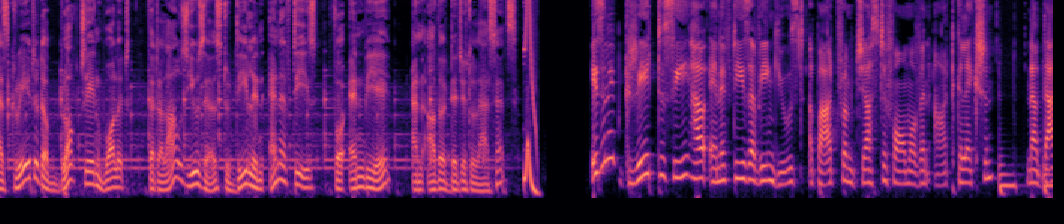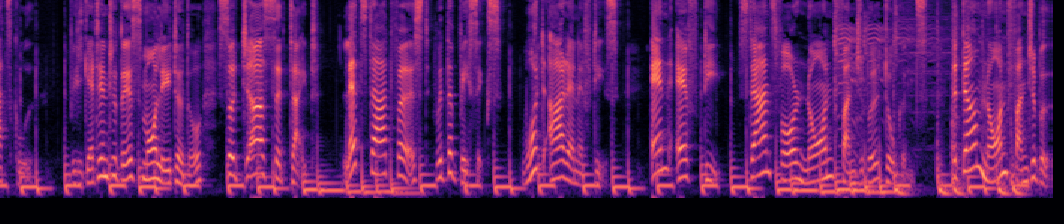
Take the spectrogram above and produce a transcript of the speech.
has created a blockchain wallet that allows users to deal in NFTs for NBA and other digital assets? Isn't it great to see how NFTs are being used apart from just a form of an art collection? Now that's cool. We'll get into this more later though, so just sit tight. Let's start first with the basics. What are NFTs? NFT stands for non fungible tokens. The term non fungible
